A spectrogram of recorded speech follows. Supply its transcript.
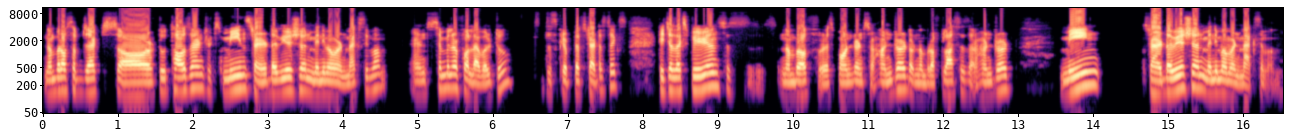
Number of subjects are 2000 its mean standard deviation minimum and maximum and similar for level 2 descriptive statistics. Teacher's experience number of respondents are 100 or number of classes are 100 mean standard deviation minimum and maximum.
